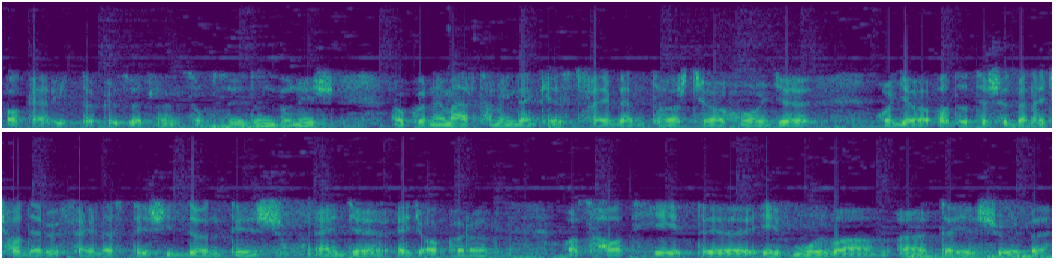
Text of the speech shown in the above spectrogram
akár itt a közvetlen szomszédunkban is, akkor nem árt, ha mindenki ezt fejben tartja, hogy hogy adott esetben egy haderőfejlesztési döntés, egy, egy akarat, az 6-7 év múlva teljesül be.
